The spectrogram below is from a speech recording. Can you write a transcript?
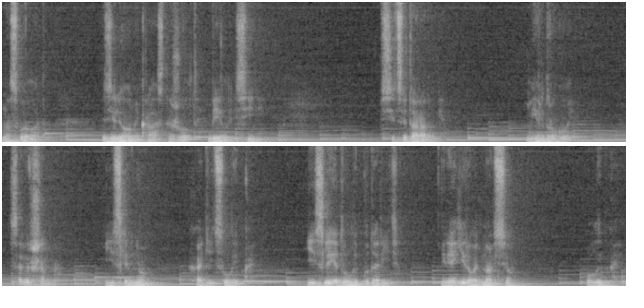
на свой лад. Зеленый, красный, желтый, белый, синий. Все цвета радуги. Мир другой. Совершенно. Если в нем ходить с улыбкой. Если эту улыбку дарить. Реагировать на все улыбкой.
